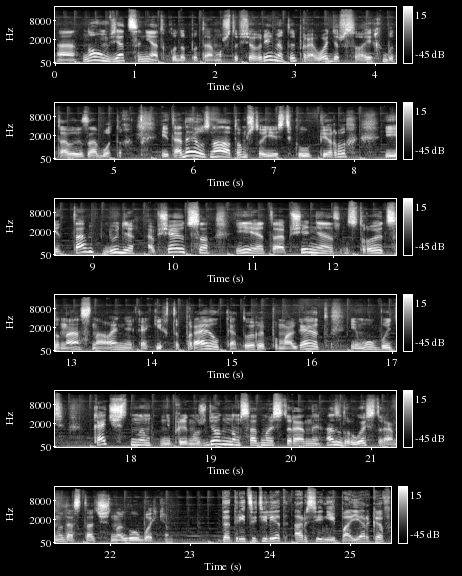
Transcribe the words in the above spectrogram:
а новым взяться неоткуда, потому что все время ты проводишь в своих бытовых заботах. И тогда я узнал о том, что есть клуб первых, и там люди общаются, и это общение строится на основании каких-то правил, которые помогают ему быть качественным, непринужденным с одной стороны, а с другой стороны достаточно глубоким. До 30 лет Арсений Поярков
